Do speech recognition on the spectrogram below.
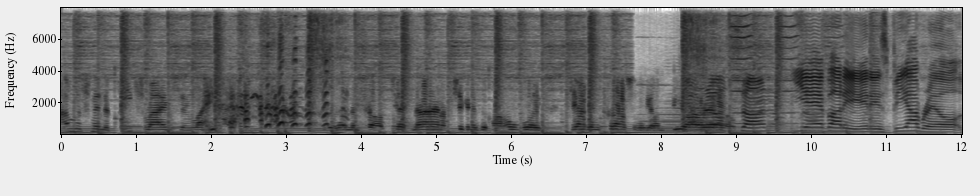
I'm listening to beats, rhymes, and life. the one them called Tech N9ne. I'm kicking it with my homeboy Gavin Crossley on BRL. son. Yeah, buddy, it is BRL,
